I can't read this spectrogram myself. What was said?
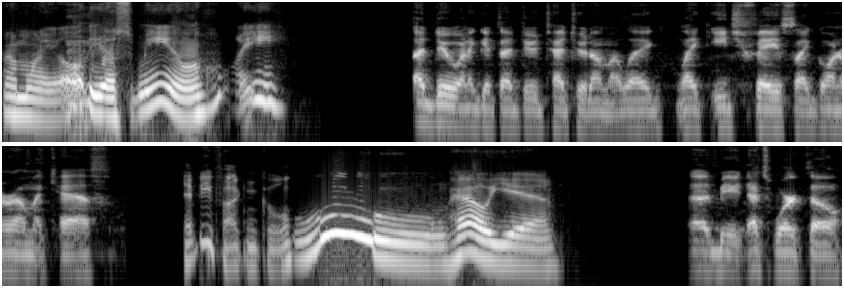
I'm like, "Oh, Dios mío!" I do want to get that dude tattooed on my leg, like each face, like going around my calf. That'd be fucking cool. Ooh, hell yeah! That'd be that's work though.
